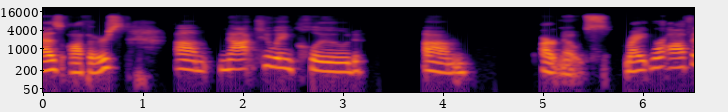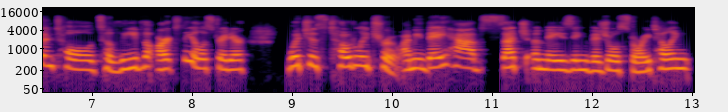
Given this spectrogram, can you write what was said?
as authors um, not to include um, art notes, right? We're often told to leave the art to the illustrator, which is totally true. I mean, they have such amazing visual storytelling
